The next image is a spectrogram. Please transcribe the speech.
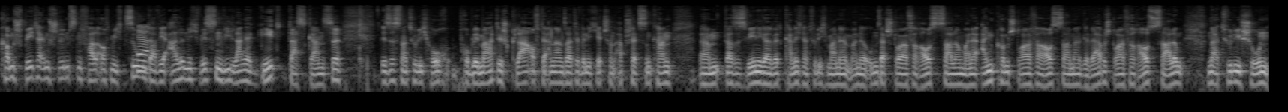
kommt später im schlimmsten Fall auf mich zu. Ja. Da wir alle nicht wissen, wie lange geht das Ganze, ist es natürlich hoch problematisch. Klar, auf der anderen Seite, wenn ich jetzt schon abschätzen kann, ähm, dass es weniger wird, kann ich natürlich meine, meine Umsatzsteuervorauszahlung, meine Einkommensteuervorauszahlung, meine Gewerbesteuervorauszahlung natürlich schon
